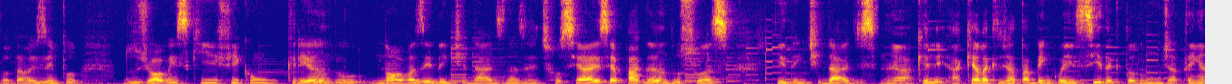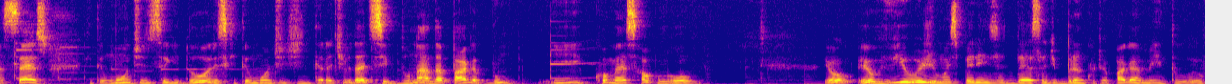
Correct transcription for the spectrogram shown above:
Vou dar um exemplo dos jovens que ficam criando novas identidades nas redes sociais e apagando suas identidades, né? Aquele, aquela que já está bem conhecida, que todo mundo já tem acesso, que tem um monte de seguidores, que tem um monte de interatividade, se do nada apaga, bum, e começa algo novo. Eu, eu vivi hoje uma experiência dessa de branco de apagamento.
